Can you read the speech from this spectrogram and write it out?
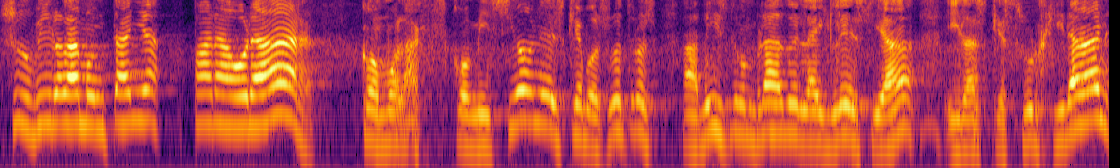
Subir a la montaña para orar como las comisiones que vosotros habéis nombrado en la iglesia y las que surgirán,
